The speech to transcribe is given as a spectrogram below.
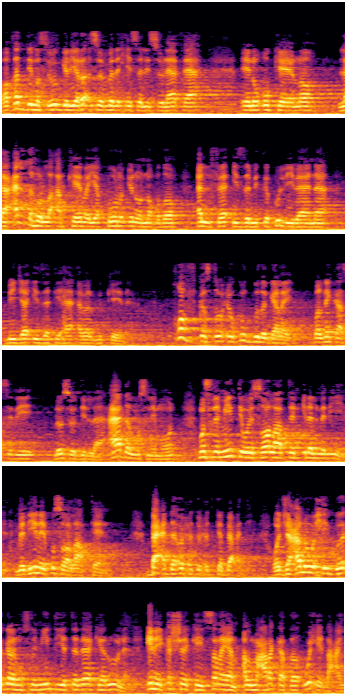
waqadima soo geliya ra'soo madaxiisa lisulaafa inuu u keeno lacalahu la arkeeba yakuunu inuu noqdo alfaa'iza midka ku liibaana bijaa'izatiha abaalgudkeeda. Qof kasta wuxuu ku gudagalay bal ninkaas sidii loo soo dili caada almuslimuun. Muslimiintii way soo laabteen ila almadiina. Madiinay ku soo laabteen. Bacda uxud uxud ka bacdi. Wajacaluu waxay guda muslimiinta yatadaakaruuna inay ka sheekaysanayaan almacrakata wixii dhacay.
